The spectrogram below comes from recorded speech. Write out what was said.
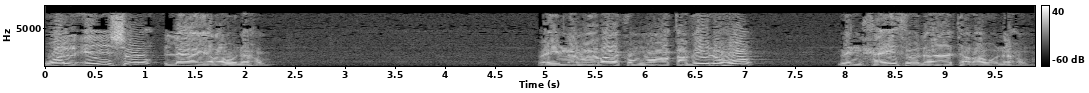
والإنس لا يرونهم. فإنه يراكم هو قبيله من حيث لا ترونهم.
